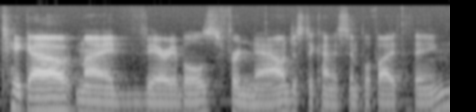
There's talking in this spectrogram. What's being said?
take out my variables for now just to kind of simplify things.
